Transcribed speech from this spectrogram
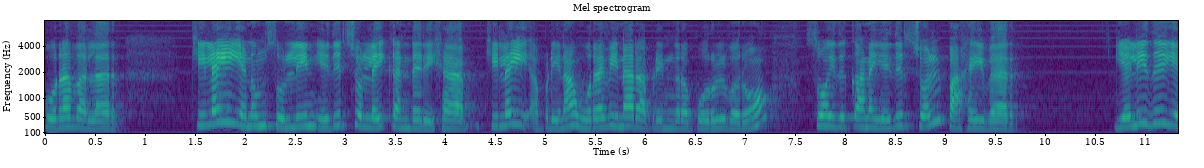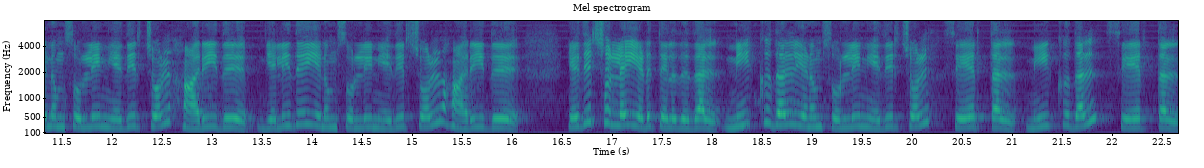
புறவலர். கிளை எனும் சொல்லின் எதிர்ச்சொல்லை கண்டறிக. கிளை அப்படின்னா உறவினர் அப்படிங்கிற பொருள் வரும். ஸோ இதுக்கான எதிர்ச்சொல் பகைவர். எளிது எனும் சொல்லின் எதிர்ச்சொல் அரிது. எளிது எனும் சொல்லின் எதிர்ச்சொல் அரிது. எதிர்ச்சொல்லை எடுத்தெழுதுதல். நீக்குதல் எனும் சொல்லின் எதிர்ச்சொல் சேர்த்தல். நீக்குதல் சேர்த்தல்.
